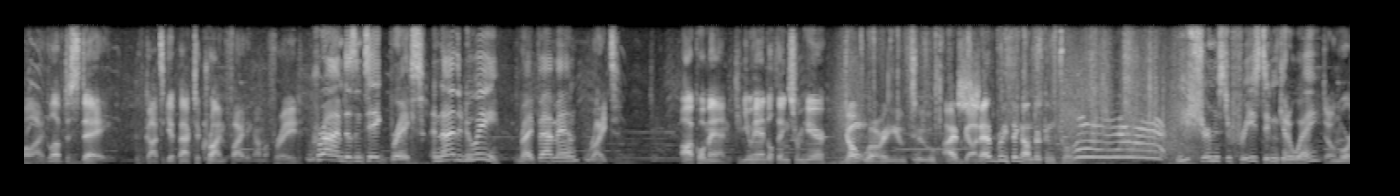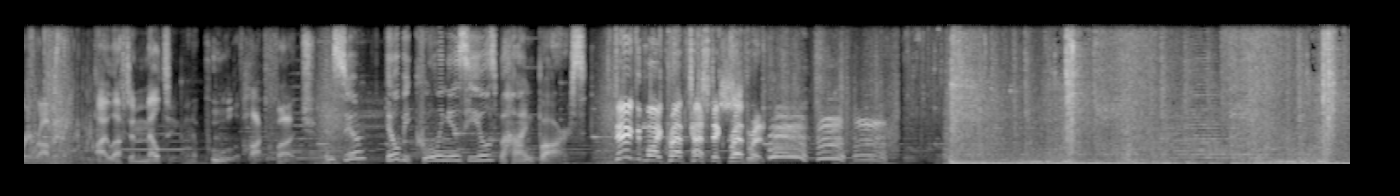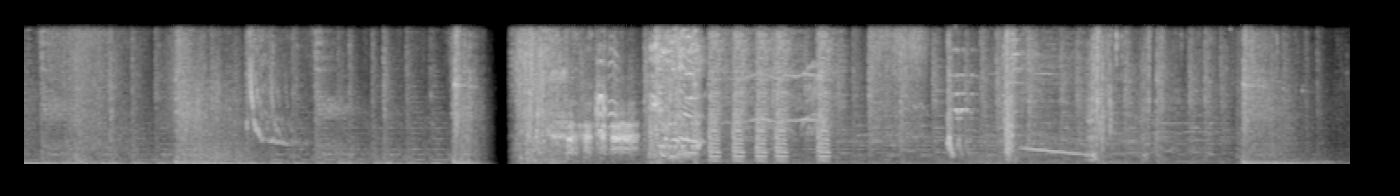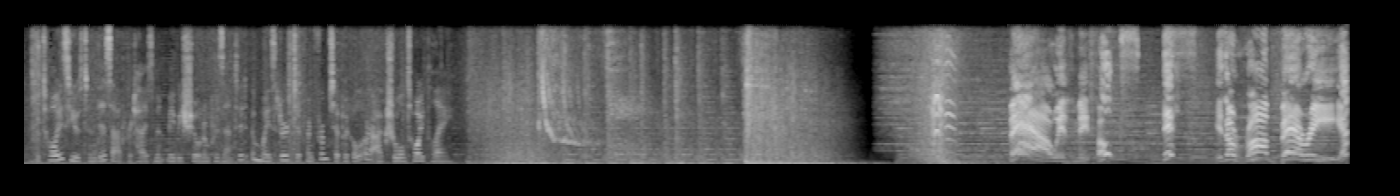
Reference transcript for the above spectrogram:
While I'd love to stay, we've got to get back to crime fighting, I'm afraid. Crime doesn't take breaks, and neither do we. Right, Batman? Right. Aquaman, can you handle things from here? Don't worry, you two. I've got everything under control. You sure Mr. Freeze didn't get away? Don't worry, Robin. I left him melting in a pool of hot fudge. And soon, he'll be cooling his heels behind bars. Dig, my crabtastic brethren! Toys used in this advertisement may be shown and presented in ways that are different from typical or actual toy play. Bear with me, folks! This is a raw berry!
